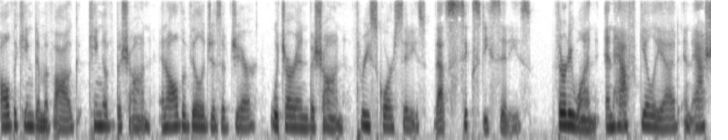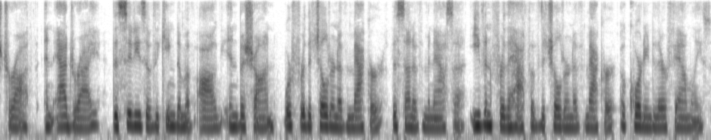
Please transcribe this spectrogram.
all the kingdom of Og, king of Bashan, and all the villages of Jair, which are in Bashan, threescore cities. That's sixty cities. 31. And half Gilead, and Ashtaroth, and Edrei, the cities of the kingdom of Og in Bashan, were for the children of Machir, the son of Manasseh, even for the half of the children of Machir, according to their families.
